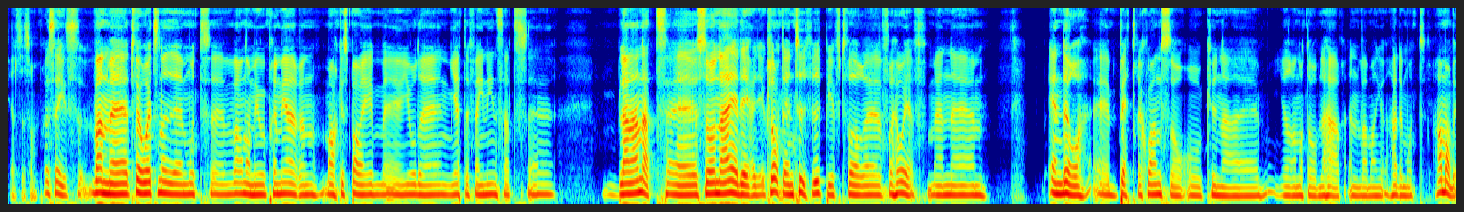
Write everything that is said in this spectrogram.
känns det som. Precis. Vann med 2-1 nu eh, mot Värnamo i premiären. Marcus Berg gjorde en jättefin insats. Bland annat. Så nej, det är klart det är en tuff uppgift för, för HF. Men ändå eh, bättre chanser att kunna eh, göra något av det här än vad man hade mot Hammarby.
